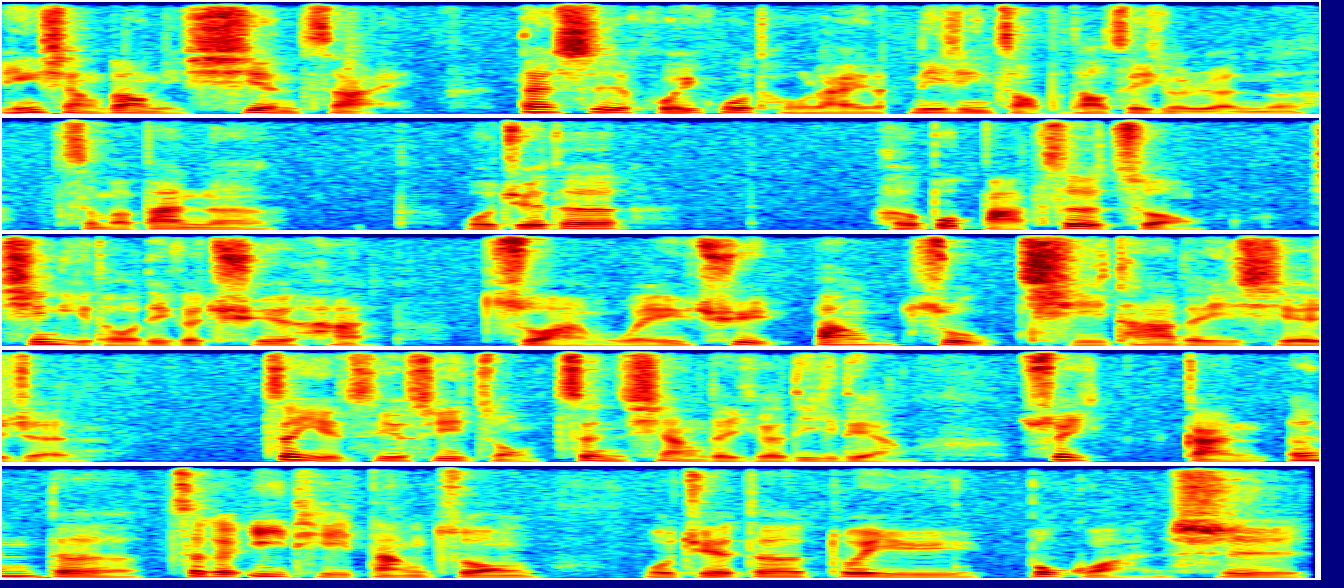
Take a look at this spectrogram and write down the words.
影响到你现在，但是回过头来，你已经找不到这个人了，怎么办呢？我觉得，何不把这种心里头的一个缺憾，转为去帮助其他的一些人，这也是一种正向的一个力量。所以，感恩的这个议题当中，我觉得对于不管是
